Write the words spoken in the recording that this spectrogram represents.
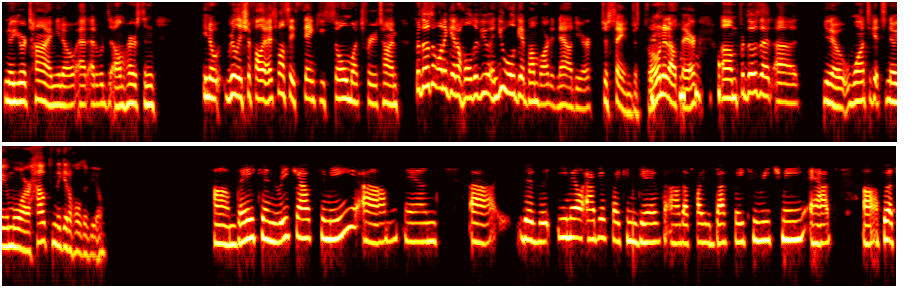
you know your time you know at Edwards Elmhurst and you know, really, Shefali, I just want to say thank you so much for your time. For those that want to get a hold of you, and you will get bombarded now, dear. Just saying, just throwing it out there. Um, for those that uh, you know, want to get to know you more, how can they get a hold of you? Um, they can reach out to me, um, and uh, there's an email address I can give. Uh, that's probably the best way to reach me at. Uh, so that's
